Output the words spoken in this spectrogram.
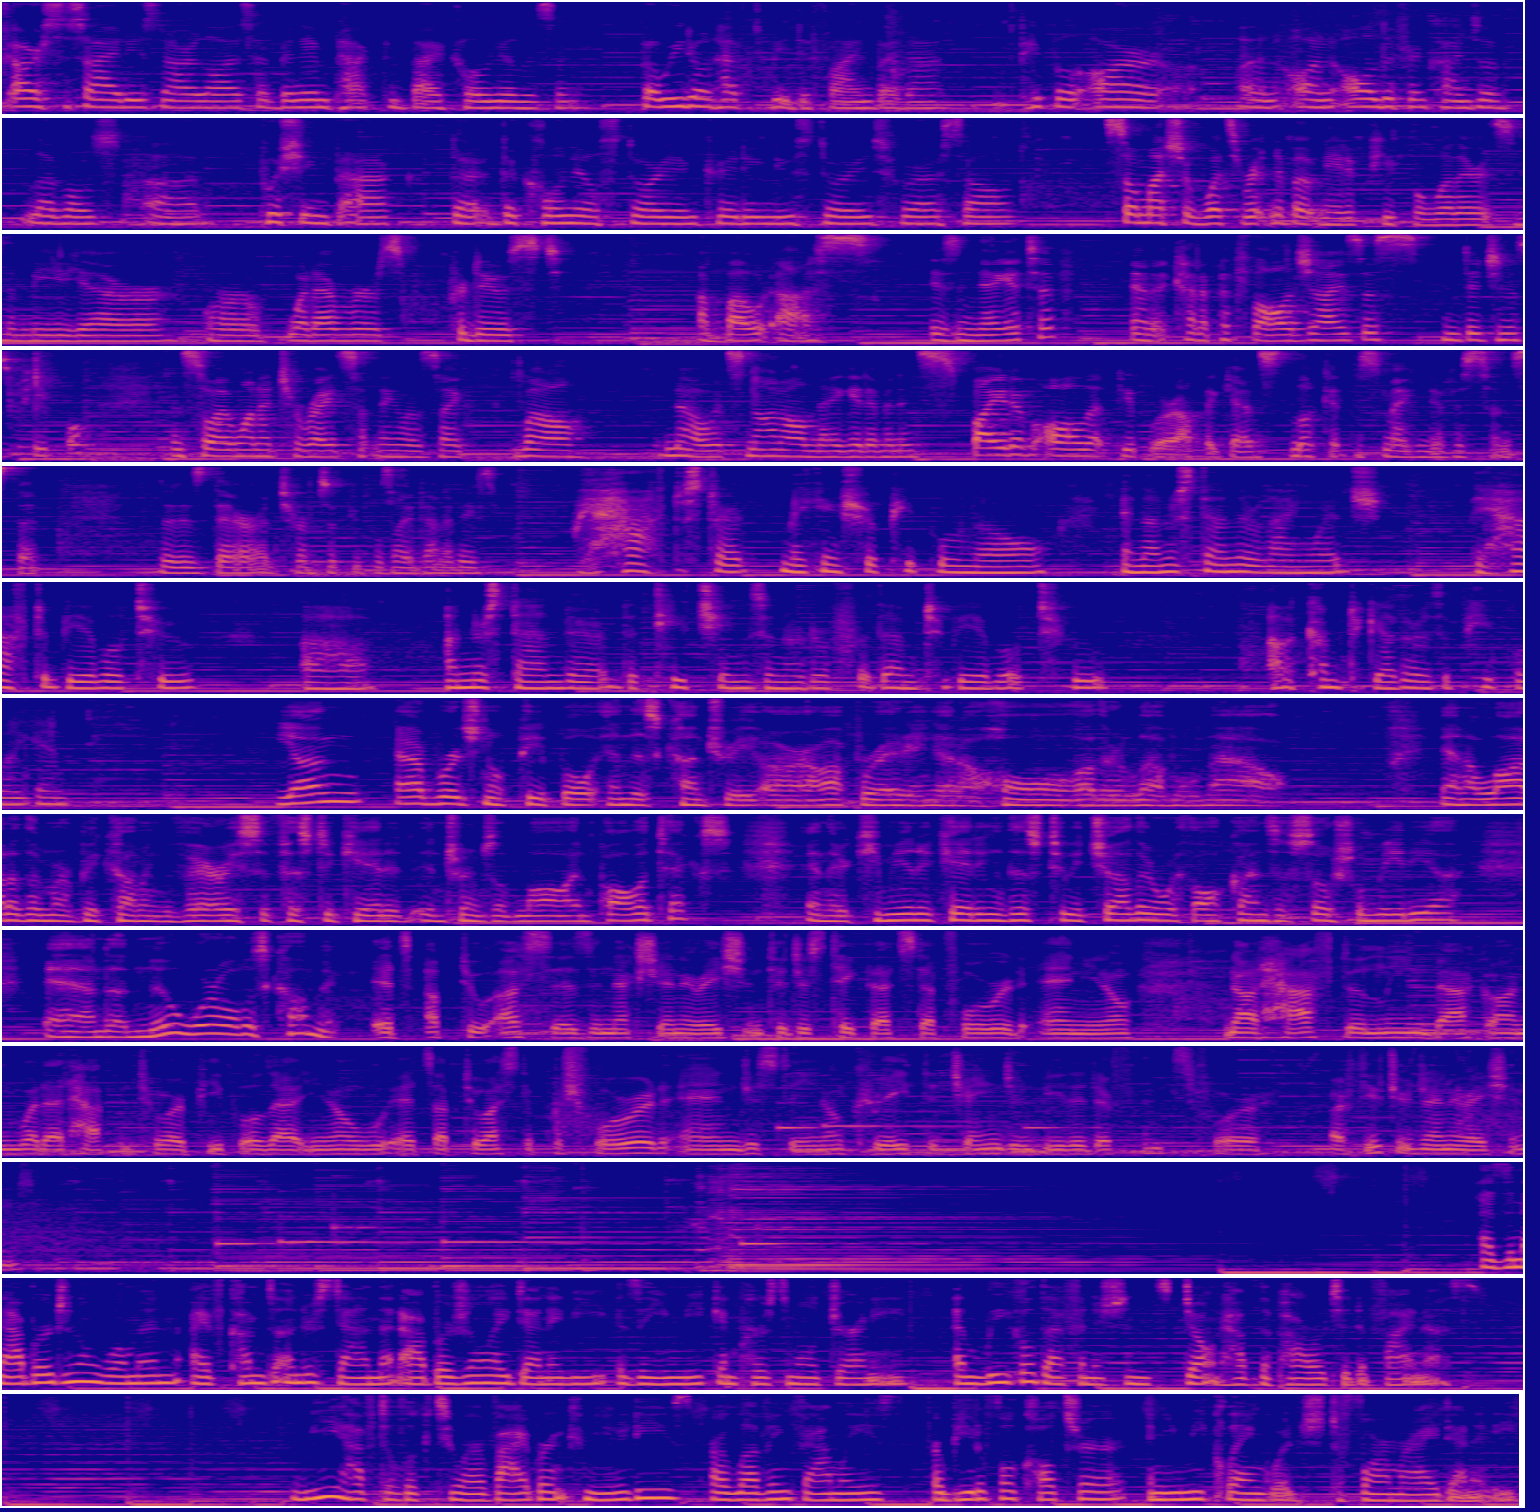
our societies and our laws have been impacted by colonialism, but we don't have to be defined by that. People are on, on all different kinds of levels, uh, pushing back the, the colonial story and creating new stories for ourselves. So much of what's written about Native people, whether it's in the media or, or whatever's produced about us, is negative and it kind of pathologizes Indigenous people. And so I wanted to write something that was like, well, no, it's not all negative. And in spite of all that people are up against, look at this magnificence that, that is there in terms of people's identities. We have to start making sure people know and understand their language. They have to be able to uh, understand their, the teachings in order for them to be able to uh, come together as a people again. Young Aboriginal people in this country are operating at a whole other level now. And a lot of them are becoming very sophisticated in terms of law and politics, and they're communicating this to each other with all kinds of social media, and a new world is coming. It's up to us as the next generation to just take that step forward and, you know, not have to lean back on what had happened to our people, that, you know, it's up to us to push forward and just to, you know, create the change and be the difference for our future generations. As an Aboriginal woman, I've come to understand that Aboriginal identity is a unique and personal journey, and legal definitions don't have the power to define us. We have to look to our vibrant communities, our loving families, our beautiful culture, and unique language to form our identity.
